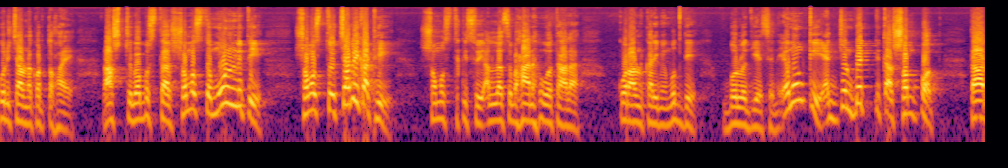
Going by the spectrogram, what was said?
পরিচালনা করতে হয়, রাষ্ট্র ব্যবস্থার সমস্ত মূলনীতি, সমস্ত চাবিকাঠি, সমস্ত কিছুই আল্লাহ সুবহানাহু ওয়া তাআলা কোরআন কারিমের মধ্যে বলে দিয়েছেন। এমনকি একজন ব্যক্তি তার সম্পদ, তার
